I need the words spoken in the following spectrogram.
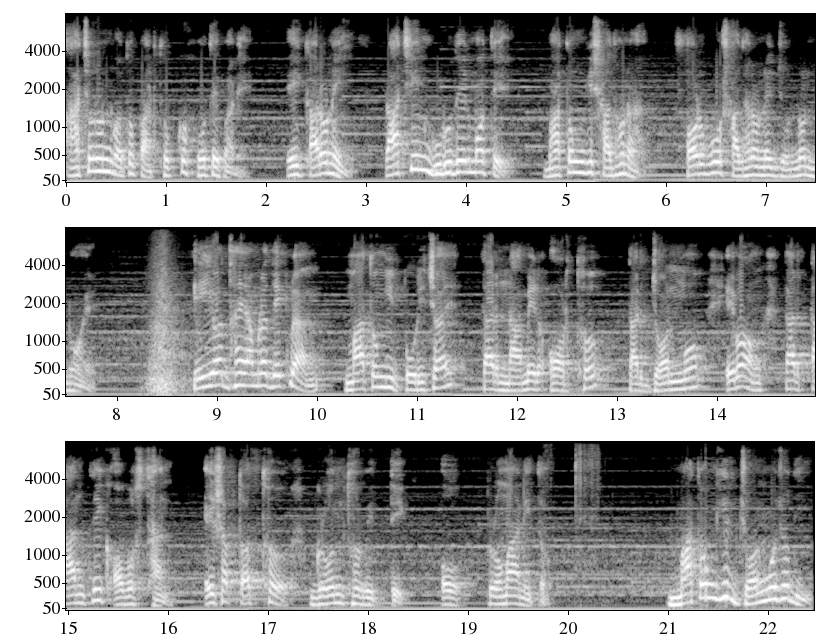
আচরণগত পার্থক্য হতে পারে। এই কারণেই প্রাচীন গুরুদের মতে মাতঙ্গী সাধনা সর্বসাধারণের জন্য নয়। এই অধ্যায়ে আমরা দেখলাম মাতঙ্গীর পরিচয়, তার নামের অর্থ, তার জন্ম এবং তার তান্ত্রিক অবস্থান। এইসব তথ্য গ্রন্থভিত্তিক ও প্রমাণিত। মাতঙ্গীর জন্ম যদি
